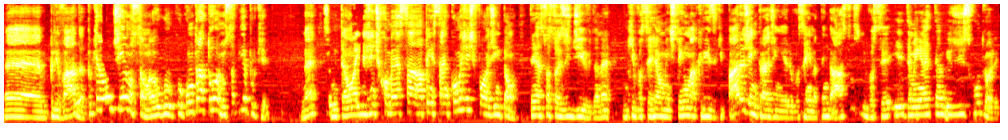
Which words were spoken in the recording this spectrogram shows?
é, privada, porque ela não tinha noção, ela o, o contratou, não sabia por quê. Né? Então aí a gente começa a pensar em como a gente pode, então, ter as situações de dívida, né? Em que você realmente tem uma crise que para de entrar dinheiro você ainda tem gastos e você e também tem uma crise de descontrole.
